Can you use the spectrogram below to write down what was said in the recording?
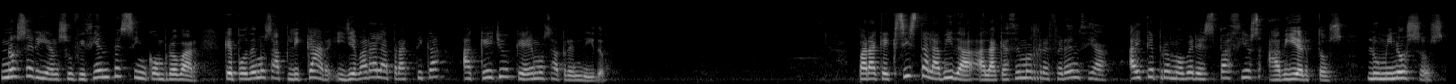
no serían suficientes sin comprobar que podemos aplicar y llevar a la práctica aquello que hemos aprendido. Para que exista la vida a la que hacemos referencia, hay que promover espacios abiertos, luminosos,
